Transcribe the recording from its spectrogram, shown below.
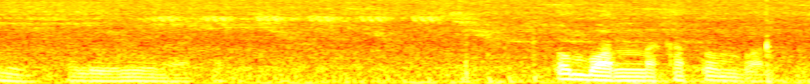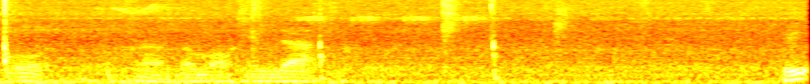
นี่มาดูนี่นะครับต้มบอลนะครับต้มบอลโอ้อ่าเรามองเห็นยากเฮ้ย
